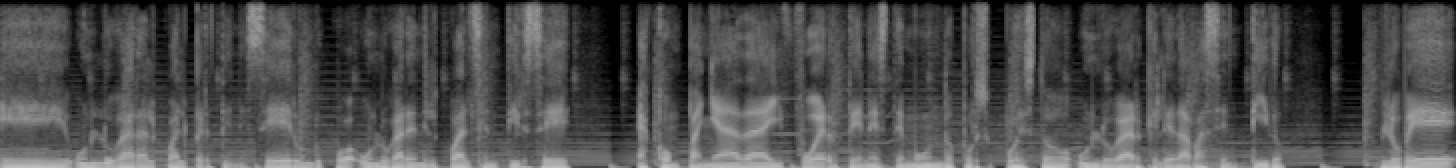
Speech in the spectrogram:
eh, un lugar al cual pertenecer, un, un lugar en el cual sentirse acompañada y fuerte en este mundo, por supuesto, un lugar que le daba sentido, lo ve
